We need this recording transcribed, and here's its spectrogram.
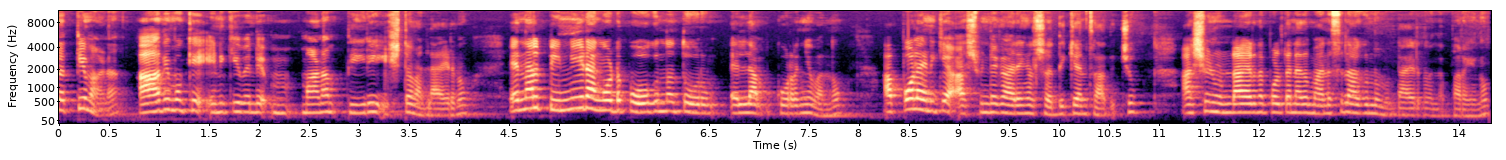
സത്യമാണ്. ആദ്യമൊക്കെ എനിക്ക് ഇവന്റെ മണം തീരെ ഇഷ്ടമല്ലായിരുന്നു. എന്നാൽ പിന്നീട് അങ്ങോട്ട് പോകുന്ന തോറും എല്ലാം കുറഞ്ഞു വന്നു. അപ്പോൾ എനിക്ക് അശ്വിന്റെ കാര്യങ്ങൾ ശ്രദ്ധിക്കാൻ സാധിച്ചു. അശ്വിൻ ഉണ്ടായിരുന്നപ്പോൾ തന്നെ അത് മനസ്സിലാകുന്നുമുണ്ടായിരുന്നു എന്ന് പറയുന്നു.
